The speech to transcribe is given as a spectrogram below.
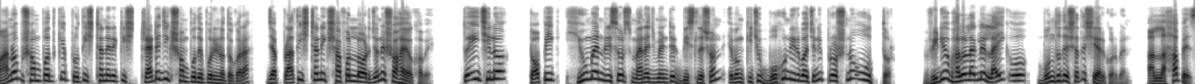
মানব সম্পদকে প্রতিষ্ঠানের একটি স্ট্র্যাটেজিক সম্পদে পরিণত করা, যা প্রাতিষ্ঠানিক সাফল্য অর্জনে সহায়ক হবে। তো এই ছিল টপিক হিউম্যান রিসোর্স ম্যানেজমেন্টের বিশ্লেষণ এবং কিছু বহু নির্বাচনী প্রশ্ন ও উত্তর। ভিডিও ভালো লাগলে লাইক ও বন্ধুদের সাথে শেয়ার করবেন। আল্লাহ হাফেজ।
